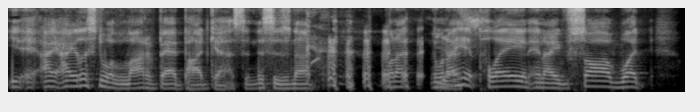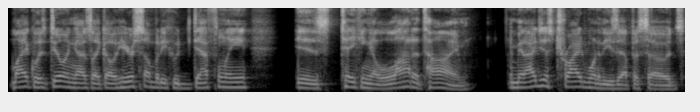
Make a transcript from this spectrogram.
I, I listen to a lot of bad podcasts, and this is not when I when yes. I hit play and, and I saw what Mike was doing. I was like, oh, here's somebody who definitely is taking a lot of time I mean, I just tried one of these episodes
